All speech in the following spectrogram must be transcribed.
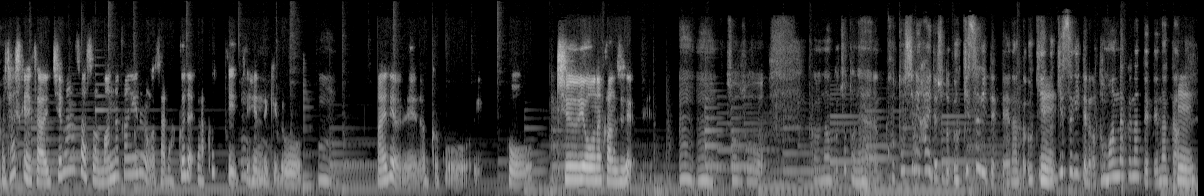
確かにさ一番さその真ん中にいるのがさ楽だ楽って言って変だけど、うんあれだよねなんかこうこう重要な感じだよね。うんうん。そうそう。なんかちょっとね今年に入ってちょっと浮きすぎててなんか浮き,、うん。浮きすぎてるのが止まんなくなっててなんか、うん。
